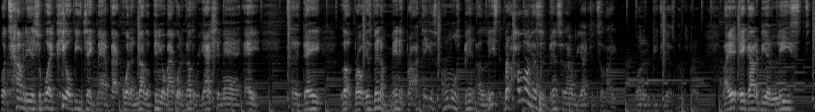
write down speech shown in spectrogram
What time it is, your boy POV Jake, man, back with another video, back with another reaction, man. Hey, today, look, bro, it's been a minute, bro. I think it's almost been at least, bro, how long has it been since I reacted to like one of the BTS members, bro? Like, it, it got to be at least,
